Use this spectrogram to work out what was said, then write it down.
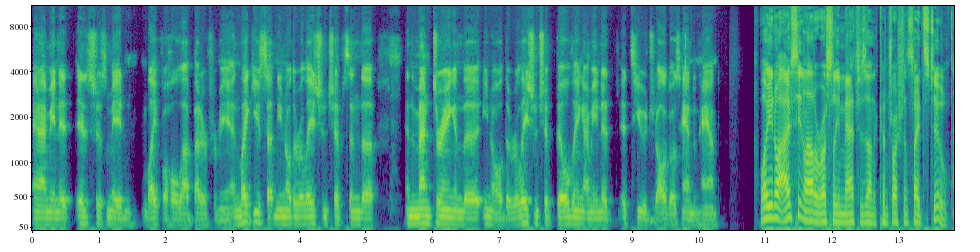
And I mean, it it's just made life a whole lot better for me. And like you said, you know, the relationships and the and the mentoring and the you know the relationship building. I mean, it it's huge. It all goes hand in hand. Well, you know, I've seen a lot of wrestling matches on the construction sites too.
